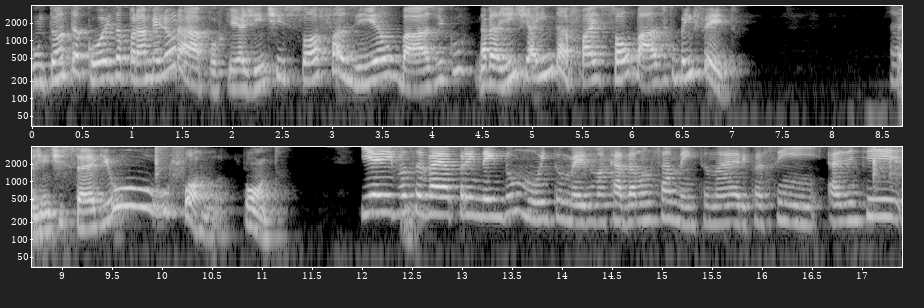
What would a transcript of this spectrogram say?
com tanta coisa para melhorar, porque a gente só fazia o básico. Na verdade, a gente ainda faz só o básico bem feito. A gente segue o, o fórmula, ponto. E aí você vai aprendendo muito mesmo a cada lançamento, né, Érico? Assim, a gente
